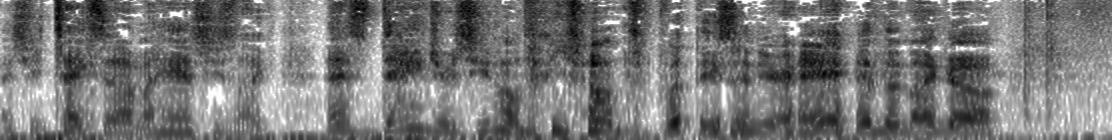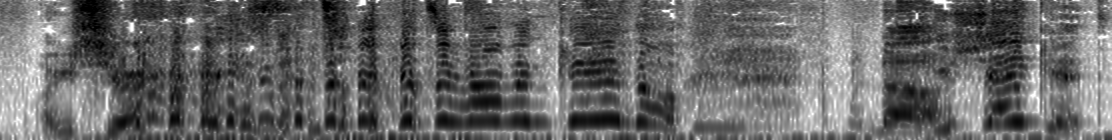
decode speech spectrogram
and she takes it out of my hand. She's like, That's dangerous. You don't, you don't to put these in your hand. And I go, Are you sure? 'Cause that's, it's a Roman candle. no, You shake it.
